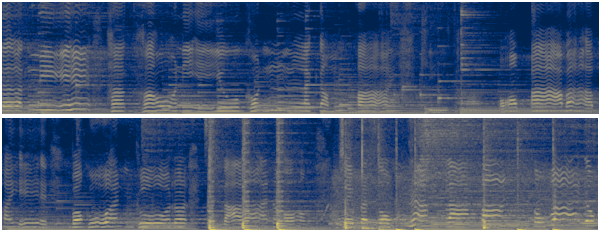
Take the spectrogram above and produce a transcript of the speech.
เจิดนี้หากเฮานี่อยู่คนละกำพายขี่ขาออกป่าบ้าไป บอกควรคูรถจะตาน้อง ใจประสงค์ทางกลางบ้านตัว่าดง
